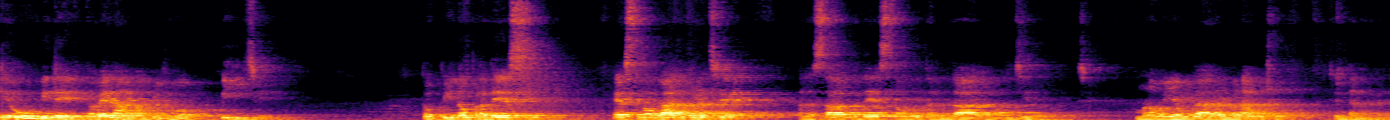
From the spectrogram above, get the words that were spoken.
તેવું વિધેય હવે નામ આપ્યું, જુઓ પી છે. તો પીનો પ્રદેશ એસનો ઘાત ગણ છે અને સપ્રદેશ સંવૃતંત્રાલ ઝીરો હમણાં હું અહીંયા ઉદાહરણ બનાવું છું. ચિંતા ન કરે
